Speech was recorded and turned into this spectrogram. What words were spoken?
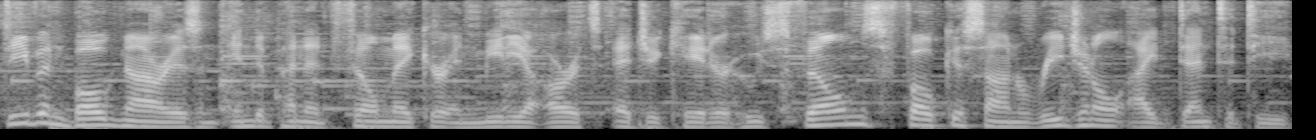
Steven Bognar is an independent filmmaker and media arts educator whose films focus on regional identity,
